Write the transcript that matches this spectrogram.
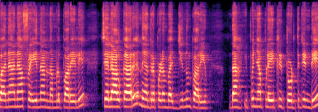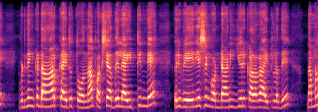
ബനാന ഫ്രൈ എന്നാണ് നമ്മൾ പറയൽ. ചില ആൾക്കാർ നേന്ത്രപ്പഴം ബജ്ജി എന്നും പറയും. ദാ ഇപ്പം ഞാൻ പ്ലേറ്റിൽ ഇട്ട് കൊടുത്തിട്ടുണ്ട്. ഇവിടെ നിങ്ങൾക്ക് ഡാർക്കായിട്ട് തോന്നാം. പക്ഷേ അത് ലൈറ്റിന്റെ ഒരു വേരിയേഷൻ കൊണ്ടാണ് ഈ ഒരു കളറായിട്ടുള്ളത് നമ്മൾ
